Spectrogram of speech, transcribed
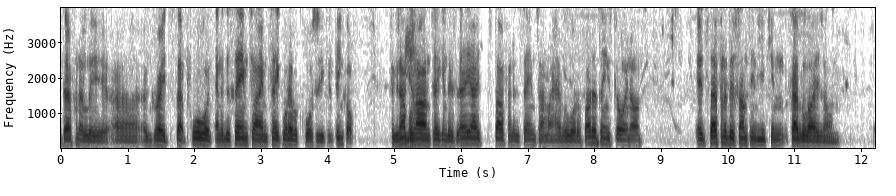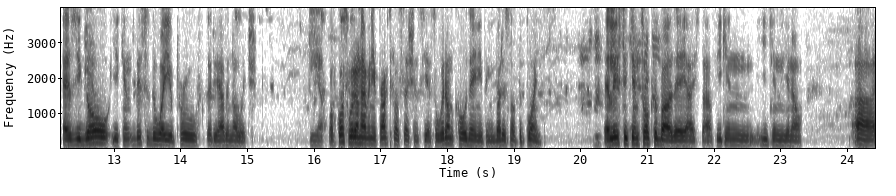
definitely uh, a great step forward, and at the same time, take whatever courses you can think of. For example, Yeah. now I'm taking this AI stuff, and at the same time, I have a lot of other things going on. It's definitely something you can capitalize on. As you go, you can. This is the way you prove that you have the knowledge. Yeah. Of course, we don't have any practical sessions here, so we don't code anything, but it's not the point. at least you can talk about AI stuff. You can you can you know uh,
